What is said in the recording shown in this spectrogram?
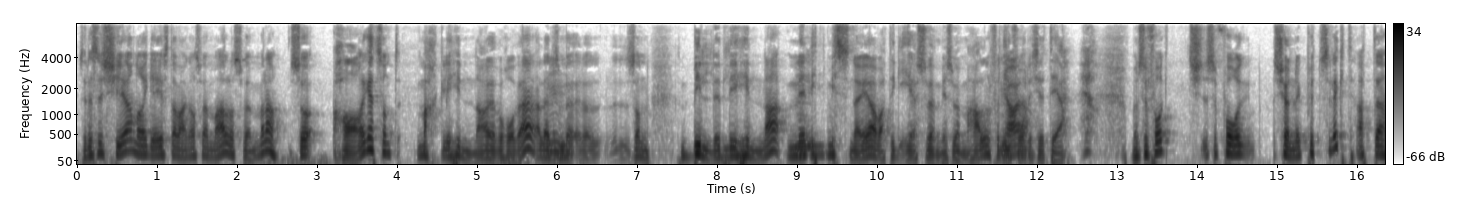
Så det som skjer når jeg er i Stavanger svømmehall og svømmer, da, så har jeg et sånt merkelig hinne over hodet. Eller liksom, mm. sånn billedlig hinne med litt misnøye av at jeg er svømme i svømmehallen, for de Ja, ja. får det ikke til. Men så, får jeg, så får jeg, skjønner jeg plutselig at uh,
